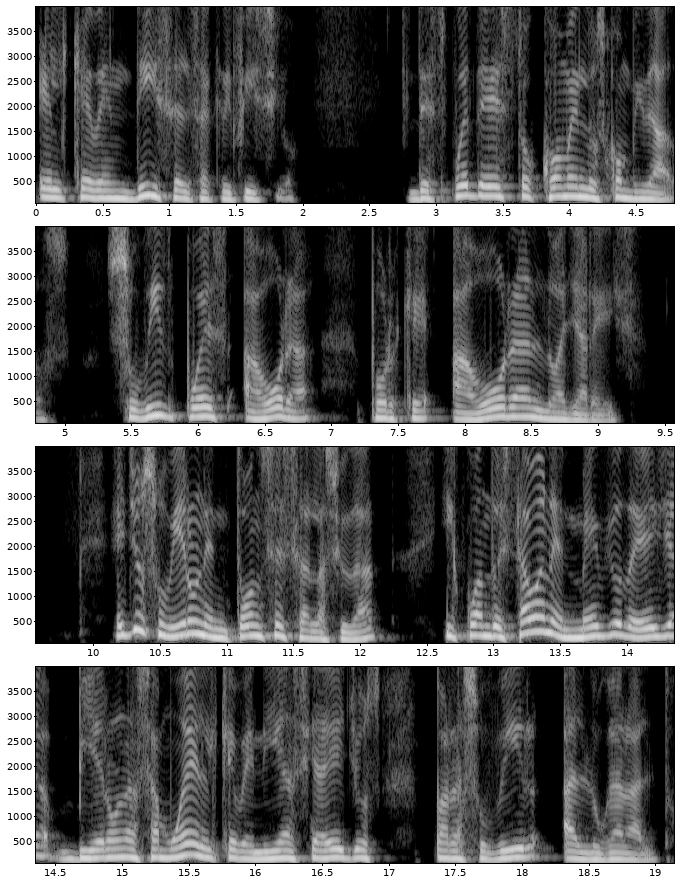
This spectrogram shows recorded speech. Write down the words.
el que bendice el sacrificio. Después de esto comen los convidados. Subid pues ahora porque ahora lo hallaréis. Ellos subieron entonces a la ciudad, y cuando estaban en medio de ella, vieron a Samuel que venía hacia ellos para subir al lugar alto.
